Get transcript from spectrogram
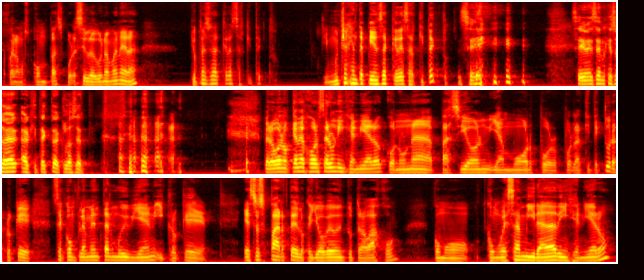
fuéramos compas, por decirlo de alguna manera, yo pensaba que eras arquitecto. Y mucha gente piensa que eres arquitecto. Sí. Sí, me dicen que soy ar- arquitecto de closet. Pero bueno, qué mejor ser un ingeniero con una pasión y amor por, por la arquitectura. Creo que se complementan muy bien y creo que eso es parte de lo que yo veo en tu trabajo, como, como esa mirada de ingeniero,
